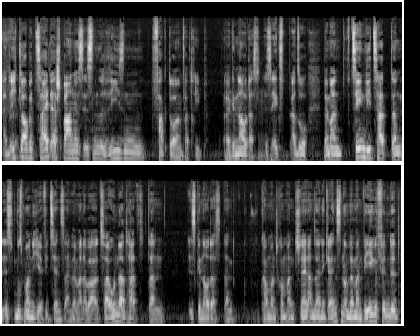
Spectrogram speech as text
also ich glaube, Zeitersparnis ist ein Riesenfaktor im Vertrieb. Äh, mhm. Genau das. Mhm. Ist also wenn man 10 Leads hat, dann ist, muss man nicht effizient sein. Wenn man aber 200 hat, dann ist genau das. Dann man, kommt man schnell an seine Grenzen und wenn man Wege findet,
